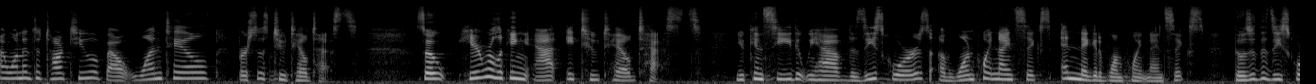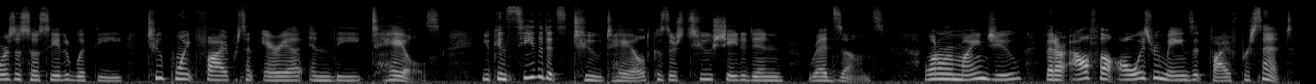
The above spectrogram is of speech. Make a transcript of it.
I wanted to talk to you about one-tailed versus two-tailed tests. So here we're looking at a two-tailed test. You can see that we have the z-scores of 1.96 and negative 1.96. Those are the z-scores associated with the 2.5% area in the tails. You can see that it's two-tailed because there's two shaded in red zones. I want to remind you that our alpha always remains at 5%.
